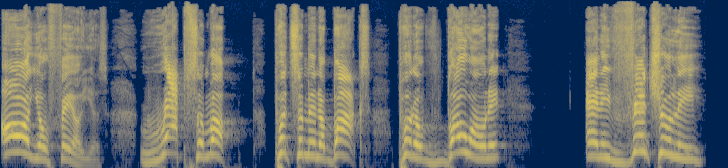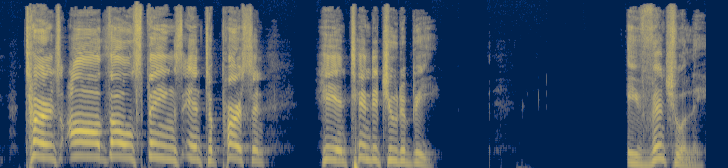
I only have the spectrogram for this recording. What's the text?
all your failures, wraps them up, puts them in a box, put a bow on it, and eventually turns all those things into person he intended you to be. Eventually,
